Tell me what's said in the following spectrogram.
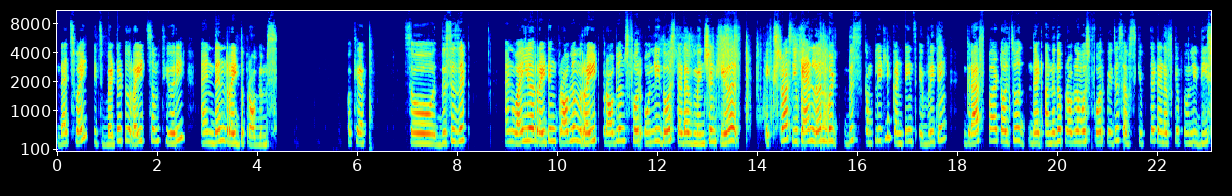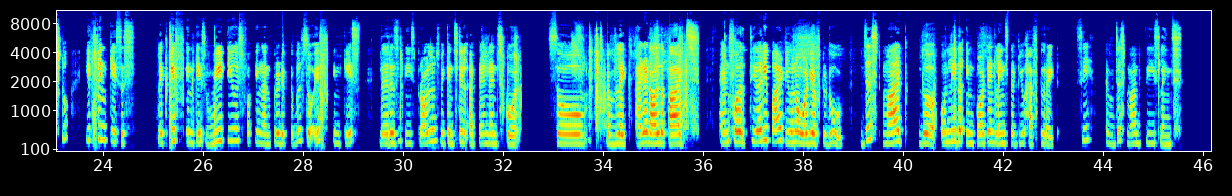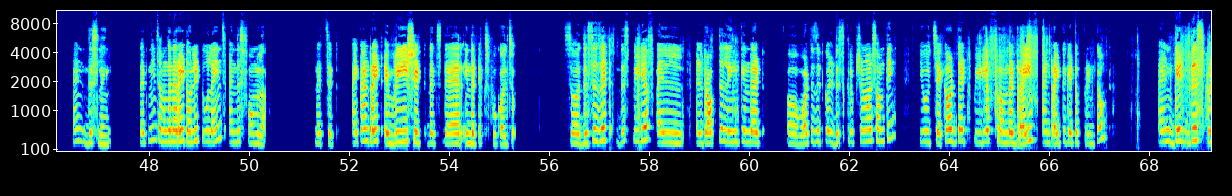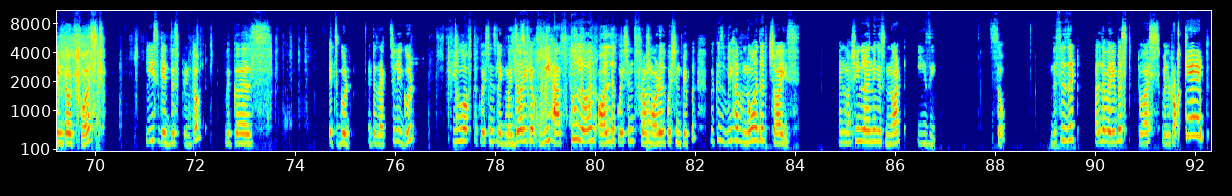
That's why it's better to write some theory and then write the problems. Okay. So this is it. And while you're writing problem write problems for only those that i've mentioned here. Extras you can learn but this completely contains everything. Graph part also that another problem was four pages. I've skipped that and i've kept only these two if in cases like if in case vtu is fucking unpredictable so if in case there is these problems we can still attend and score. So i've like added all the parts. And for theory part you know what you have to do. Just mark the only the important lines that you have to write. See? I've just marked these lines and this line. That means i'm gonna write only two lines and this formula. That's it i can't write every shit that's there in the textbook also. So this is it. This pdf i'll i'll drop the link in that uh, what is it called description or something. You check out that pdf from the drive and try to get a printout. And get this printout first. Please get this printout because it's good. It is actually good few of the questions like majority of we have to learn all the questions from model question paper because we have no other choice. And machine learning is not easy. So this is it. All the very best to us. We'll rock it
